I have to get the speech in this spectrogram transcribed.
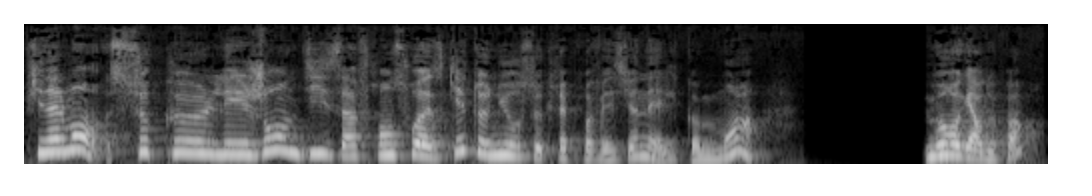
finalement, ce que les gens disent à Françoise, qui est tenue au secret professionnel comme moi, me regarde pas.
